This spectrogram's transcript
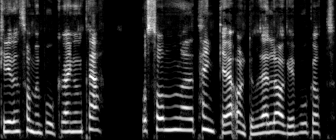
skrive den samme boka en gang til. Og sånn eh, tenker jeg alltid når jeg lager en bok, at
